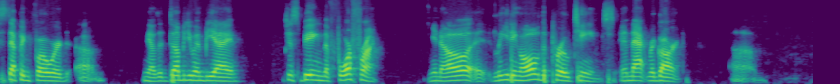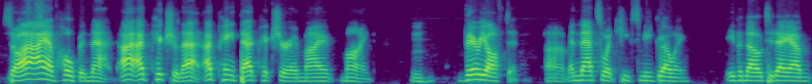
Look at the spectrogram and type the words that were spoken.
stepping forward, um, you know, the WNBA just being the forefront, you know, leading all the pro teams in that regard. Um, so I, I have hope in that. I, I picture that. I paint that picture in my mind Mhm. very often. Um, and that's what keeps me going, even though today I'm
